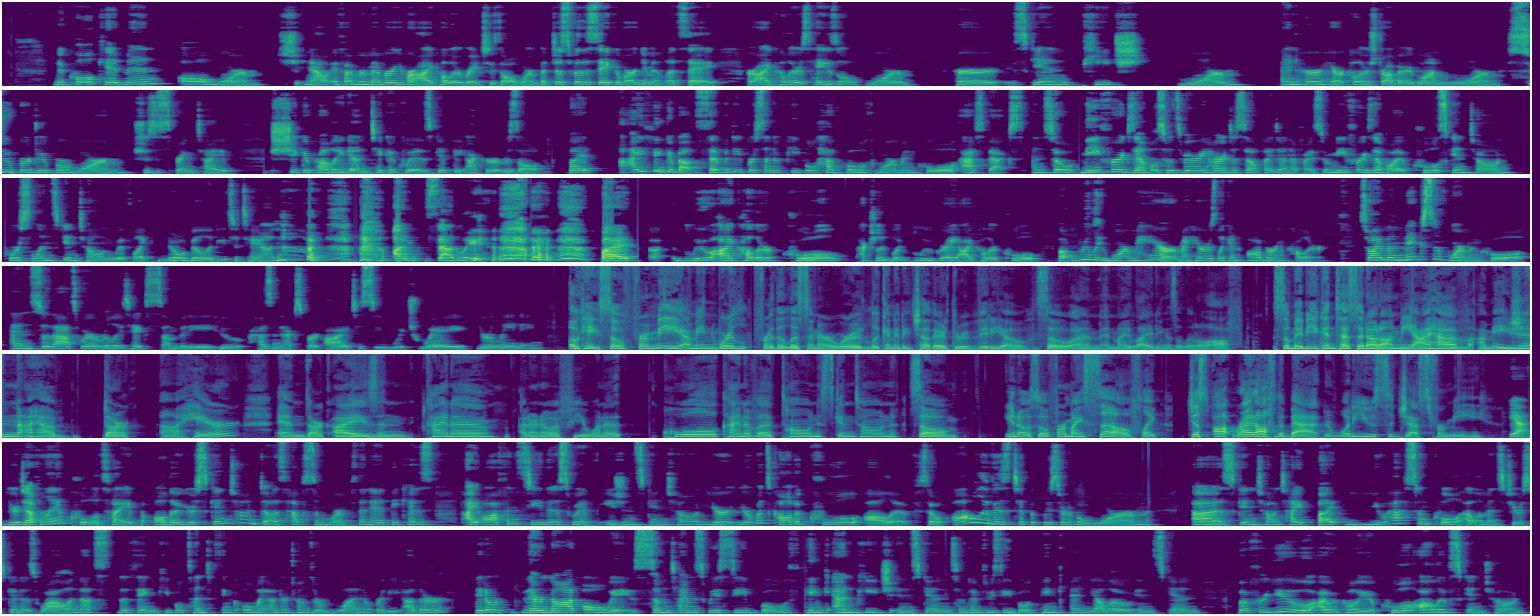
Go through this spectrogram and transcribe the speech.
Nicole Kidman, all warm. She, now, if I'm remembering her eye color right, she's all warm. But just for the sake of argument, let's say her eye color is hazel, warm. Her skin, peach, warm, and her hair color strawberry blonde, warm, super duper warm. She's a spring type. She could probably again take a quiz, get the accurate result. But I think about 70% of people have both warm and cool aspects. And so me, for example, so it's very hard to self-identify. So me, for example, I have cool skin tone, porcelain skin tone with like no ability to tan. I'm sadly, but uh, blue eye color, cool, actually like blue gray eye color, cool, but really warm hair. My hair is like an auburn color. So I'm a mix of warm and cool. And so that's where it really takes somebody who has an expert eye to see which way you're leaning. Okay, so for me, I mean, we're for the listener, we're looking at each other through video. So um and my lighting is a little off. So maybe you can test it out on me. I have I'm Asian. I have dark uh, hair and dark eyes and kind of I don't know if you want to cool kind of a tone, skin tone. So, you know, so for myself, like just right off the bat, what do you suggest for me? Yeah, you're definitely a cool type, although your skin tone does have some warmth in it because I often see this with Asian skin tone. You're you're what's called a cool olive. So olive is typically sort of a warm uh, skin tone type, but you have some cool elements to your skin as well. And that's the thing. People tend to think, oh, my undertones are one or the other. They don't, they're not always. Sometimes we see both pink and peach in skin. Sometimes we see both pink and yellow in skin. But for you, I would call you a cool olive skin tone,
